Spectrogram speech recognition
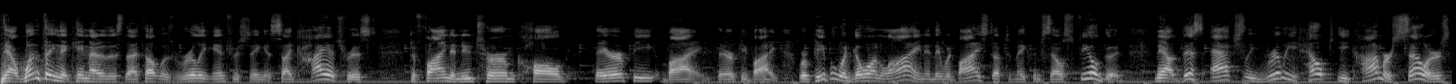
Now one thing that came out of this that I thought was really interesting is psychiatrists defined a new term called therapy buying therapy buying where people would go online and they would buy stuff to make themselves feel good. Now this actually really helped e-commerce sellers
